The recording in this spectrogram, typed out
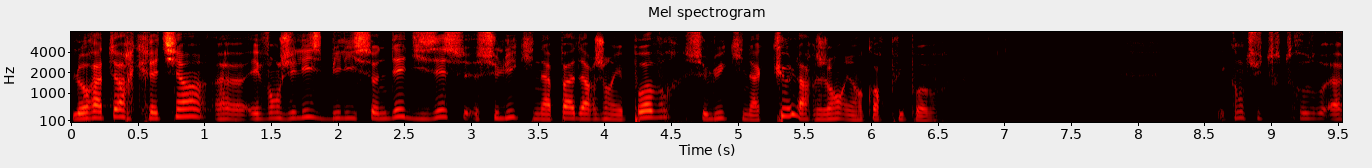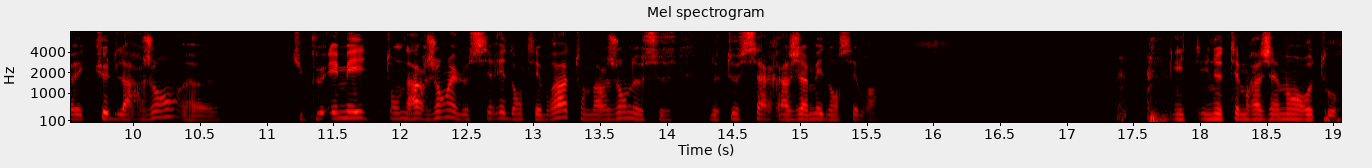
L'orateur chrétien euh, évangéliste Billy Sunday disait Celui qui n'a pas d'argent est pauvre, celui qui n'a que l'argent est encore plus pauvre. Et quand tu te trouves avec que de l'argent, euh, tu peux aimer ton argent et le serrer dans tes bras, ton argent ne, ne te serrera jamais dans ses bras. Il ne t'aimera jamais en retour.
